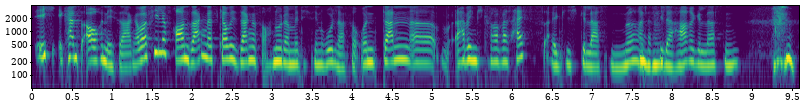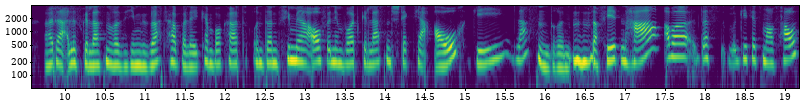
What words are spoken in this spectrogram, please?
Ich kann es auch nicht sagen, aber viele Frauen sagen das. Ich glaube, sie sagen es auch nur, damit ich sie in Ruhe lasse. Und dann äh, habe ich mich gefragt, was heißt es eigentlich gelassen? Ne? Hat er viele Haare gelassen? hat er alles gelassen, was ich ihm gesagt habe, weil er eh keinen Bock hat? Und dann fiel mir auf, in dem Wort gelassen steckt ja auch gelassen drin. Da fehlt ein Haar, aber das geht jetzt mal aufs Haus.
